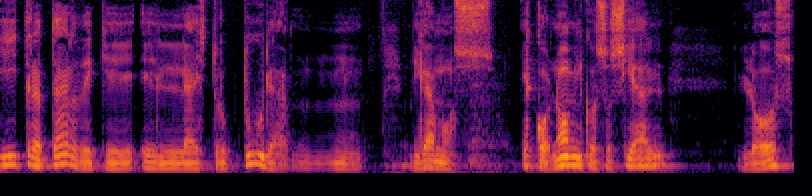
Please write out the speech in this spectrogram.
y tratar de que la estructura, mm, digamos, económico-social los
